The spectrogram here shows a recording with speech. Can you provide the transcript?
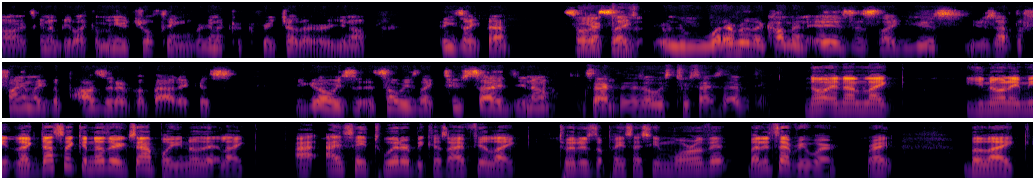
no, it's gonna be like a mutual thing. We're gonna cook for each other, you know, things like that. So Yeah, it's like whatever the comment is, it's like you just you just have to find like the positive about it, because you can always it's always like two sides, you know. Exactly. There's always two sides to everything. No, and I'm like, you know what I mean? Like that's like another example. You know that like I I say Twitter because I feel like Twitter's the place I see more of it, but it's everywhere, right? But like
